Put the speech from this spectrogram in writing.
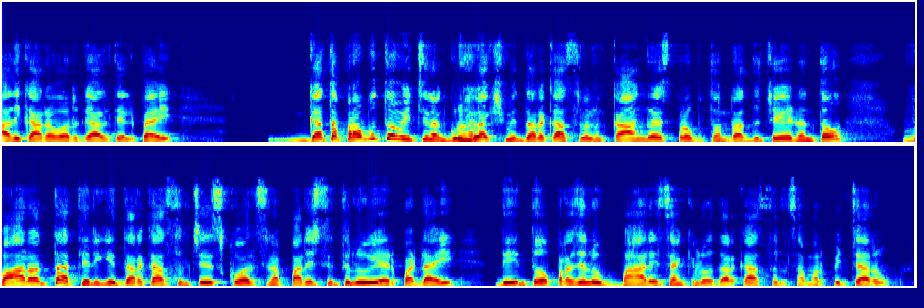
అధికార వర్గాలు తెలిపాయి. గత ప్రభుత్వం ఇచ్చిన గృహలక్ష్మి దరఖాస్తులను కాంగ్రెస్ ప్రభుత్వం రద్దు చేయడంతో వారంతా తిరిగి దరఖాస్తులు చేసుకోవాల్సిన పరిస్థితులు ఏర్పడ్డాయి. దీంతో ప్రజలు భారీ సంఖ్యలో దరఖాస్తులు సమర్పించారు.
